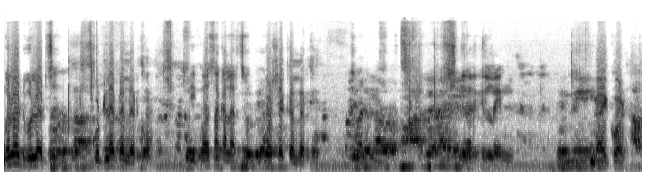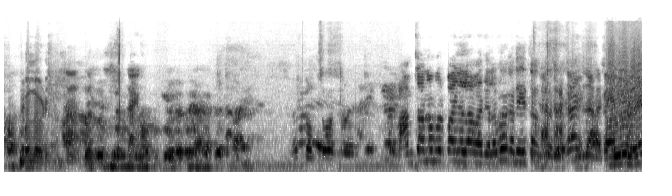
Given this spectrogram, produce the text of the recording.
बुलेट बुलेटचं. कुठल्या कलरचा? हे कोसा कलरचं. कोशा कलरचा. गायकवाड बलवडी हा काय? आमचा नंबर पहिला लावा त्याला. बघा द्यायचा असलं काय? कालवड आहे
